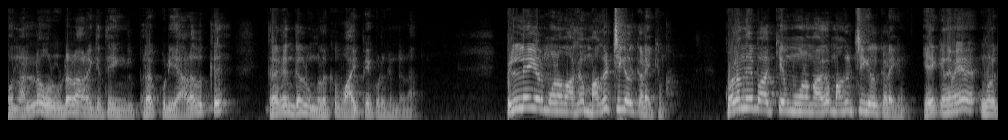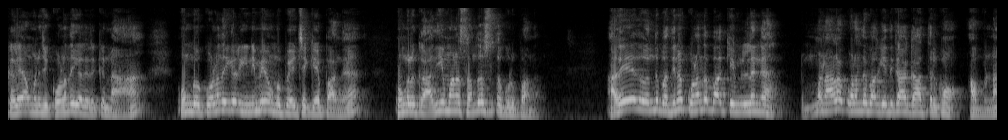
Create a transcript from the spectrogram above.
ஒரு நல்ல ஒரு உடல் ஆரோக்கியத்தை நீங்கள் பெறக்கூடிய அளவுக்கு கிரகங்கள் உங்களுக்கு வாய்ப்பை கொடுக்கின்றன. பிள்ளைகள் மூலமாக மகிழ்ச்சிகள் கிடைக்கும். குழந்தை பாக்கியம் மூலமாக மகிழ்ச்சிகள் கிடைக்கும். ஏற்கனவே உங்களுக்கு கல்யாணம் முடிஞ்சு குழந்தைகள் இருக்குன்னா உங்கள் குழந்தைகள் இனிமேல் உங்கள் பேச்சை கேட்பாங்க உங்களுக்கு அதிகமான சந்தோஷத்தை கொடுப்பாங்க. அதே இது வந்து பார்த்திங்கன்னா குழந்தை பாக்கியம் இல்லைங்க. ரொம்ப நாளாக குழந்தை பாக்கியத்துக்காக காத்திருக்கோம். அப்படின்னா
